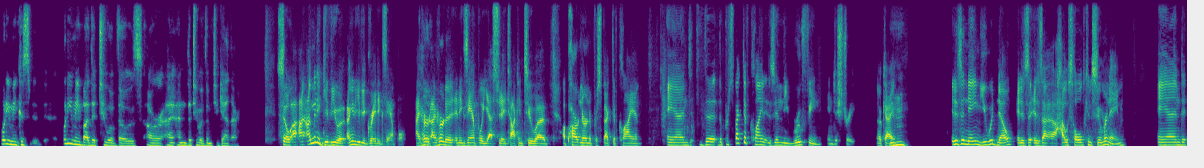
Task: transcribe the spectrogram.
what do you mean because what do you mean by the two of those, or uh, and the two of them together? So I, am going to give you a I'm going to give you a great example. I heard. I heard a, an example yesterday talking to a, a partner and a prospective client, and the the prospective client is in the roofing industry. Okay, mm-hmm. it is a name you would know. It is a, it is a household consumer name, and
